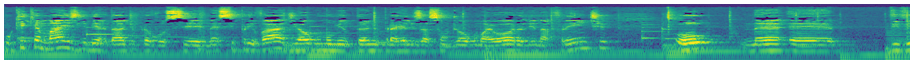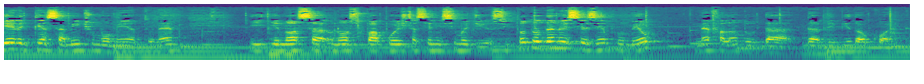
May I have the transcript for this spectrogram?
o que, que é mais liberdade para você, né? Se privar de algo momentâneo para a realização de algo maior ali na frente, ou né, é, viver intensamente o momento, né? E, e, nossa, o nosso papo hoje está sendo em cima disso. Então, estou dando esse exemplo meu, né, falando da, da bebida alcoólica.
